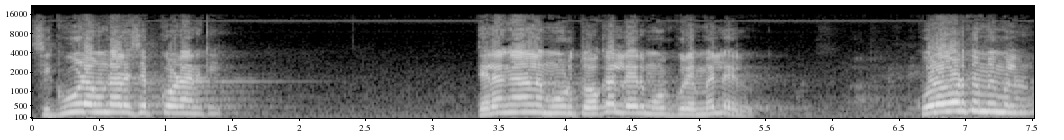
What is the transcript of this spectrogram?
సిగ్గు కూడా ఉండాలి చెప్పుకోవడానికి. తెలంగాణలో మూడు తోకలు లేరు ముగ్గురు ఎమ్మెల్యేలు. కూలగొడతాం మిమ్మల్ని.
